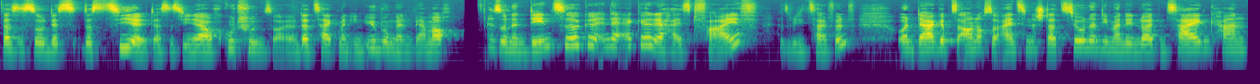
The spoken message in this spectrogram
das ist so das, das Ziel, dass es ihnen ja auch gut tun soll. Und da zeigt man ihnen Übungen. Wir haben auch so einen Dehnzirkel in der Ecke, der heißt Five also wie die Zahl 5. Und da gibt es auch noch so einzelne Stationen, die man den Leuten zeigen kann,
